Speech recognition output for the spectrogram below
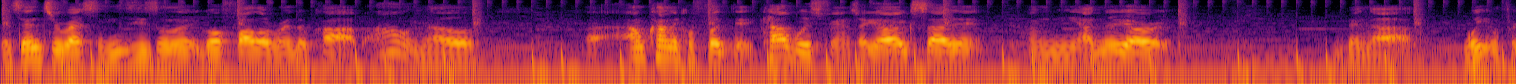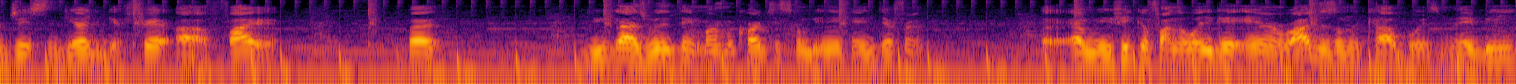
it's interesting. He's, he's gonna go follow Randall Cobb. I don't know. Uh, I'm kind of conflicted. Cowboys fans, are y'all excited? I mean, I know y'all been uh, waiting for Jason Garrett to get fair, uh, fired. But do you guys really think Mike McCarthy's going to be anything different? I mean, if he can find a way to get Aaron Rodgers on the Cowboys, maybe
